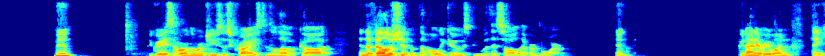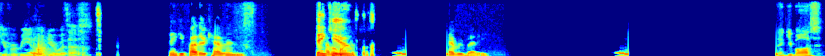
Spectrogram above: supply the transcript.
Amen. The grace of our Lord Jesus Christ and the love of God and the fellowship of the Holy Ghost be with us all evermore. Amen. Good night, everyone. Thank you for being on here with us. Thank you, Father Kevin. Thank Have you. night, everybody. Thank you, boss.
